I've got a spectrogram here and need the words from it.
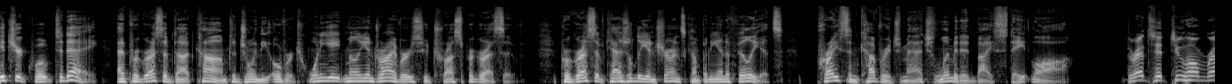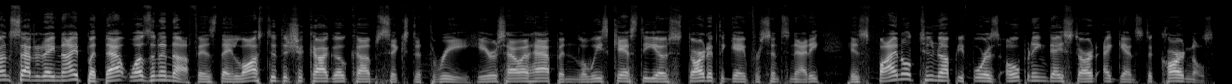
Get your quote today at progressive.com to join the over 28 million drivers who trust Progressive. Progressive Casualty Insurance Company and Affiliates. Price and coverage match limited by state law. The Reds hit two home runs Saturday night, but that wasn't enough as they lost to the Chicago Cubs 6 to 3. Here's how it happened. Luis Castillo started the game for Cincinnati, his final tune-up before his opening day start against the Cardinals.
